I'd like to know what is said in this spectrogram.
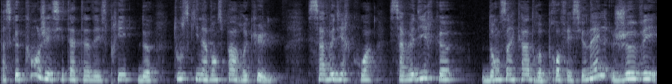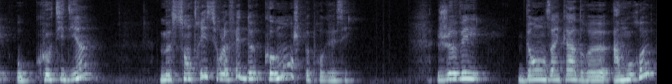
Parce que quand j'ai cet état d'esprit de tout ce qui n'avance pas recule, ça veut dire quoi? Ça veut dire que dans un cadre professionnel, je vais au quotidien me centrer sur le fait de comment je peux progresser. Je vais, dans un cadre amoureux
